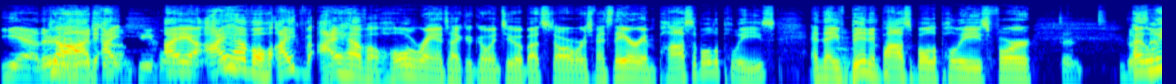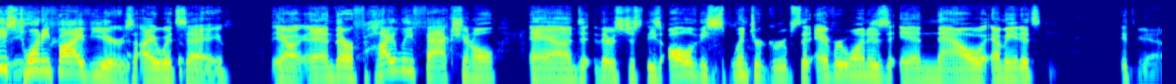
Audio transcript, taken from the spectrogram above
Yeah, there. God, there's I- people I uh, I have a I I have a whole rant I could go into about Star Wars fans. They are impossible to please, and they've Mhm. been impossible to please for since the at least 25 years i would say you know and they're highly factional and there's just these all of these splinter groups that everyone is in now. I mean it's Yeah,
